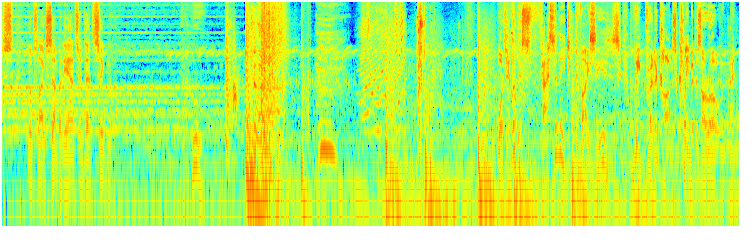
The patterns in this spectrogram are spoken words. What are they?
Yes. Looks like somebody answered that signal. But who? Whatever this fascinating device is, we Predacons claim it as our own.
